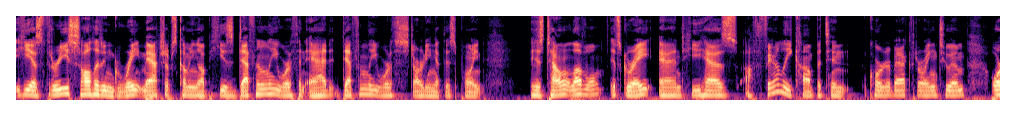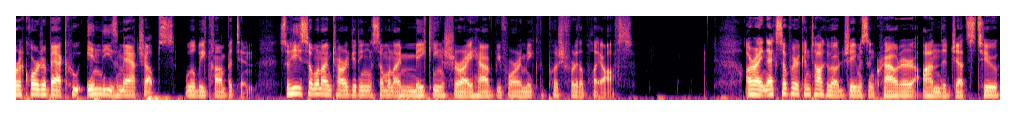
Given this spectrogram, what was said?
he has three solid and great matchups coming up. He is definitely worth an add, definitely worth starting at this point his talent level it's great and he has a fairly competent quarterback throwing to him or a quarterback who in these matchups will be competent so he's someone i'm targeting someone i'm making sure i have before i make the push for the playoffs all right, next up we can talk about Jamison Crowder on the Jets too.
